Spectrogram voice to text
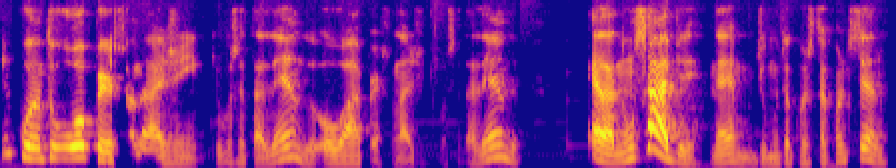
enquanto o personagem que você tá lendo, ou a personagem que você tá lendo, ela não sabe, né, de muita coisa que tá acontecendo.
